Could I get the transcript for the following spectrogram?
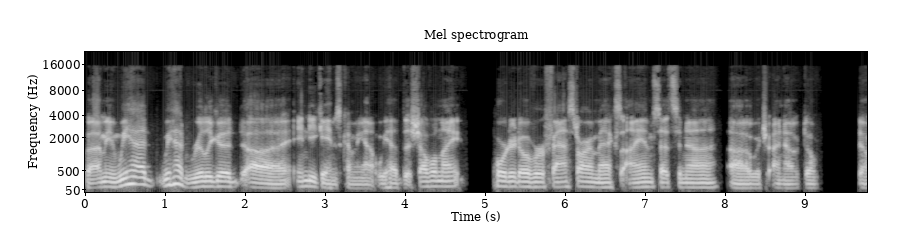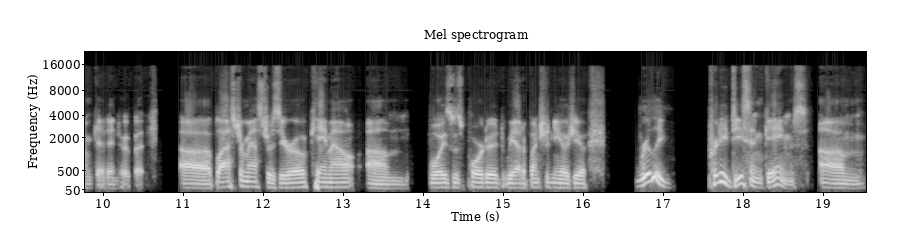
But I mean, we had we had really good uh, indie games coming out. We had the Shovel Knight ported over, Fast RMX, I Am Setsuna, uh, which I know don't don't get into it, but uh, Blaster Master Zero came out. Um, Voez was ported. We had a bunch of Neo Geo. Really pretty decent games um,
